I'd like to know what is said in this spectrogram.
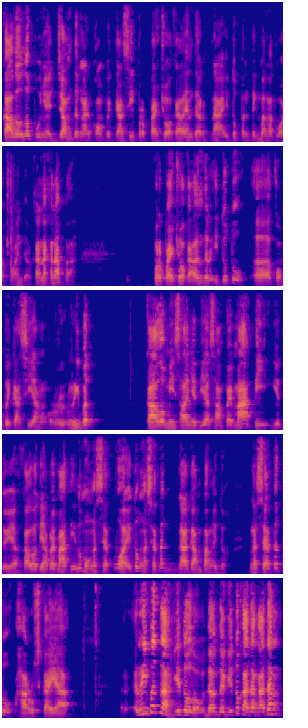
Kalau lu punya jam dengan komplikasi perpetual calendar nah itu penting banget watchfinder karena kenapa perpetual calendar itu tuh uh, komplikasi yang ribet. Kalau misalnya dia sampai mati gitu ya, kalau dia sampai mati lu mau ngeset, wah itu ngesetnya nggak gampang itu. Ngesetnya tuh harus kayak ribet lah gitu loh. Dan udah gitu kadang-kadang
